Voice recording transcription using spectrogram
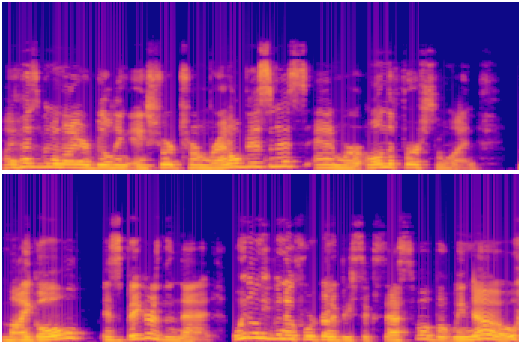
My husband and I are building a short term rental business, and we're on the first one. My goal is bigger than that. We don't even know if we're going to be successful, but we know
